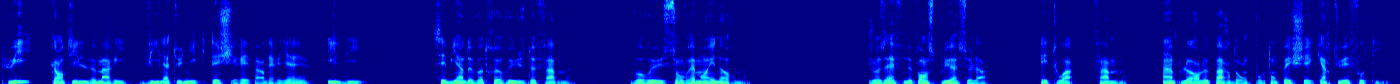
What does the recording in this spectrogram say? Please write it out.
Puis, quand il, le mari, vit la tunique déchirée par derrière, il dit C'est bien de votre ruse de femme. Vos ruses sont vraiment énormes. Joseph ne pense plus à cela. Et toi, femme, implore le pardon pour ton péché, car tu es fautive.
